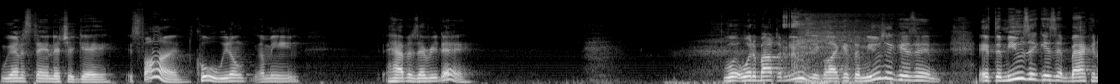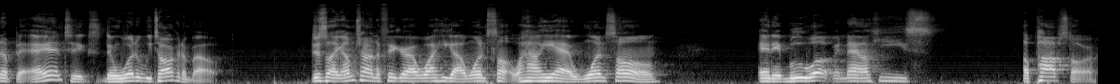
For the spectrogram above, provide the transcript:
we understand that you're gay. It's fine, cool. We don't. I mean, it happens every day. What, what about the music? Like, if the music isn't, if the music isn't backing up the antics, then what are we talking about? Just like I'm trying to figure out why he got one song, how he had one song, and it blew up, and now he's a pop star.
